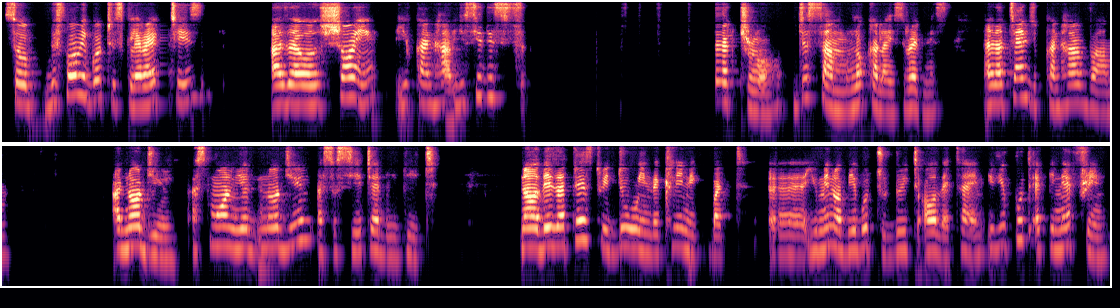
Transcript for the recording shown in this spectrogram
So before we go to scleritis, as I was showing, you can have, you see this sectoral, just some localized redness. And at times you can have um, a nodule, a small nodule associated with it. Now, there's a test we do in the clinic, but uh, you may not be able to do it all the time. If you put epinephrine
